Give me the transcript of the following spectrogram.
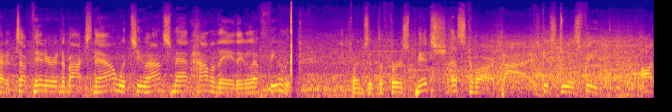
Had a tough hitter in the box now with two outs. Matt Holliday, the left fielder. Swings at the first pitch. Escobar dives, gets to his feet on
